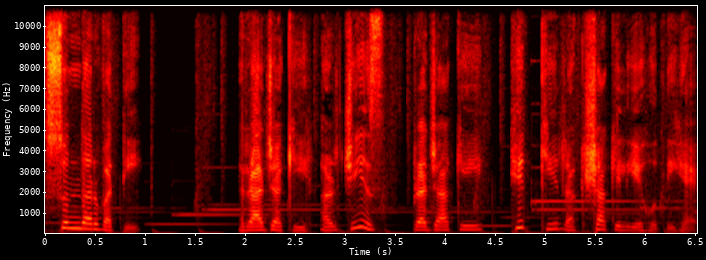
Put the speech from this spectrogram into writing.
सुंदरवती। राजा की हर चीज़ प्रजा के हित की रक्षा के लिए होती है।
